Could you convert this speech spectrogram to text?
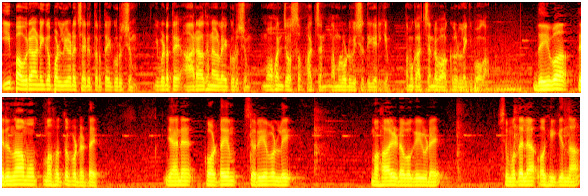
ഈ പൗരാണിക പള്ളിയുടെ ചരിത്രത്തെക്കുറിച്ചും ഇവിടുത്തെ ആരാധനകളെക്കുറിച്ചും മോഹൻ ജോസഫ് അച്ഛൻ നമ്മളോട് വിശദീകരിക്കും. നമുക്ക് അച്ഛന്റെ വാക്കുകളിലേക്ക് പോകാം. ദൈവ തിരുനാമം മഹത്വപ്പെടട്ടെ. ഞാൻ കോട്ടയം ചെറിയപള്ളി മഹാ ഇടവകയുടെ ചുമതല വഹിക്കുന്ന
